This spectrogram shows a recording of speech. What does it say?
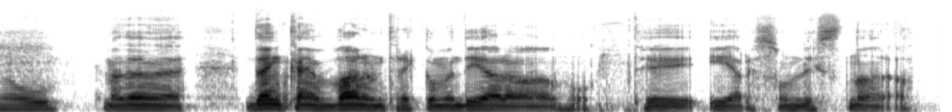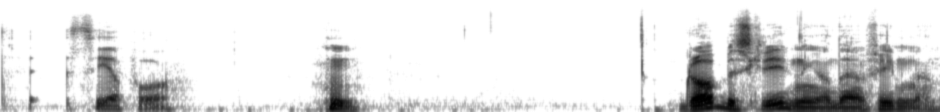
jo. men den, är, den kan jag varmt rekommendera till er som lyssnar att se på. Bra beskrivning av den filmen.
